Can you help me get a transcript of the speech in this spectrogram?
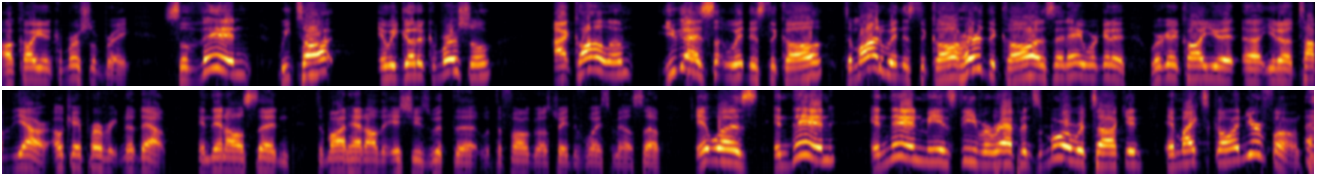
I'll call you in commercial break." So then we talk, and we go to commercial. I call him. You guys witnessed the call. Damon witnessed the call, heard the call, and said, "Hey, we're gonna we're gonna call you at uh, you know top of the hour." Okay, perfect, no doubt. And then all of a sudden, Damon had all the issues with the with the phone going straight to voicemail. So it was, and then and then me and Steve are rapping some more. We're talking, and Mike's calling your phone.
